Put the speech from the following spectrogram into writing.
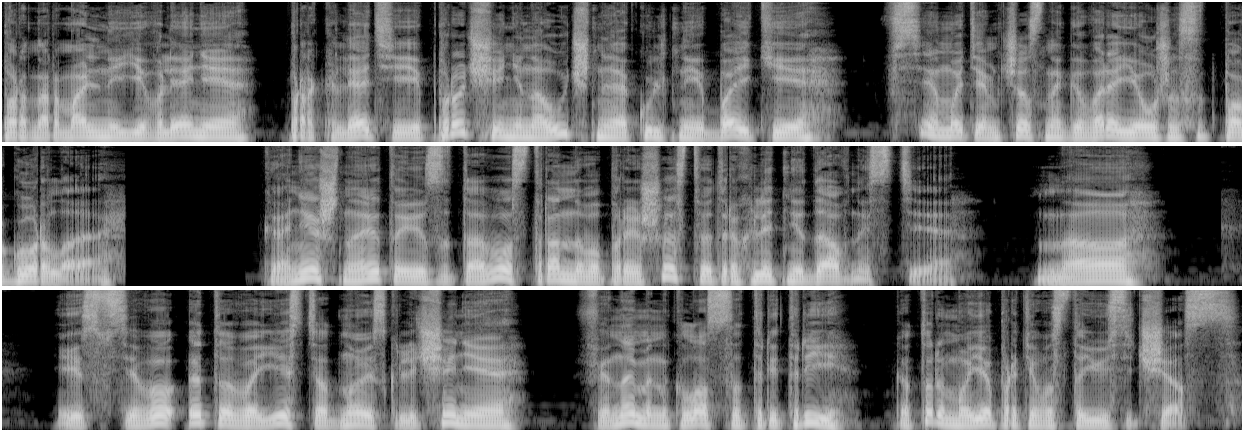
паранормальные явления, проклятия и прочие ненаучные оккультные байки Всем этим, честно говоря, я уже сыт по горло. Конечно, это из-за того странного происшествия трехлетней давности. Но... Из всего этого есть одно исключение — феномен класса 3-3, которому я противостою сейчас.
